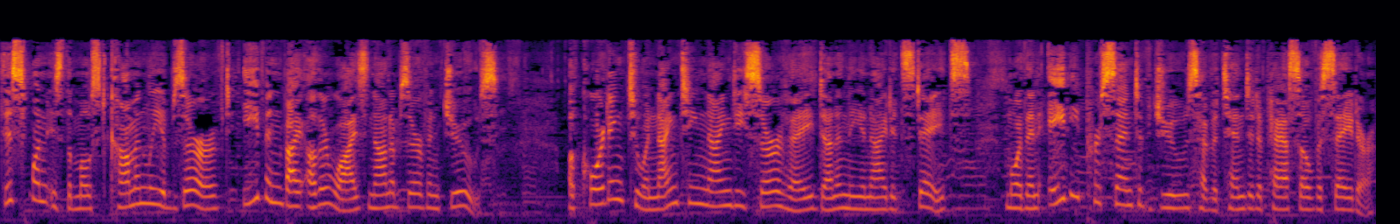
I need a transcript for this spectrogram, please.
this one is the most commonly observed even by otherwise non-observant Jews. According to a 1990 survey done in the United States, more than 80% of Jews have attended a Passover Seder.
